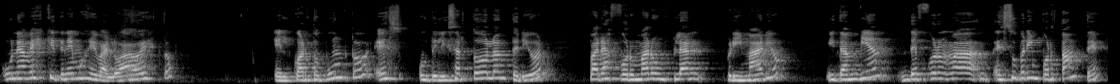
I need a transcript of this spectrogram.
Una vez que tenemos evaluado esto, el cuarto punto es utilizar todo lo anterior para formar un plan primario y también de forma, es súper importante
